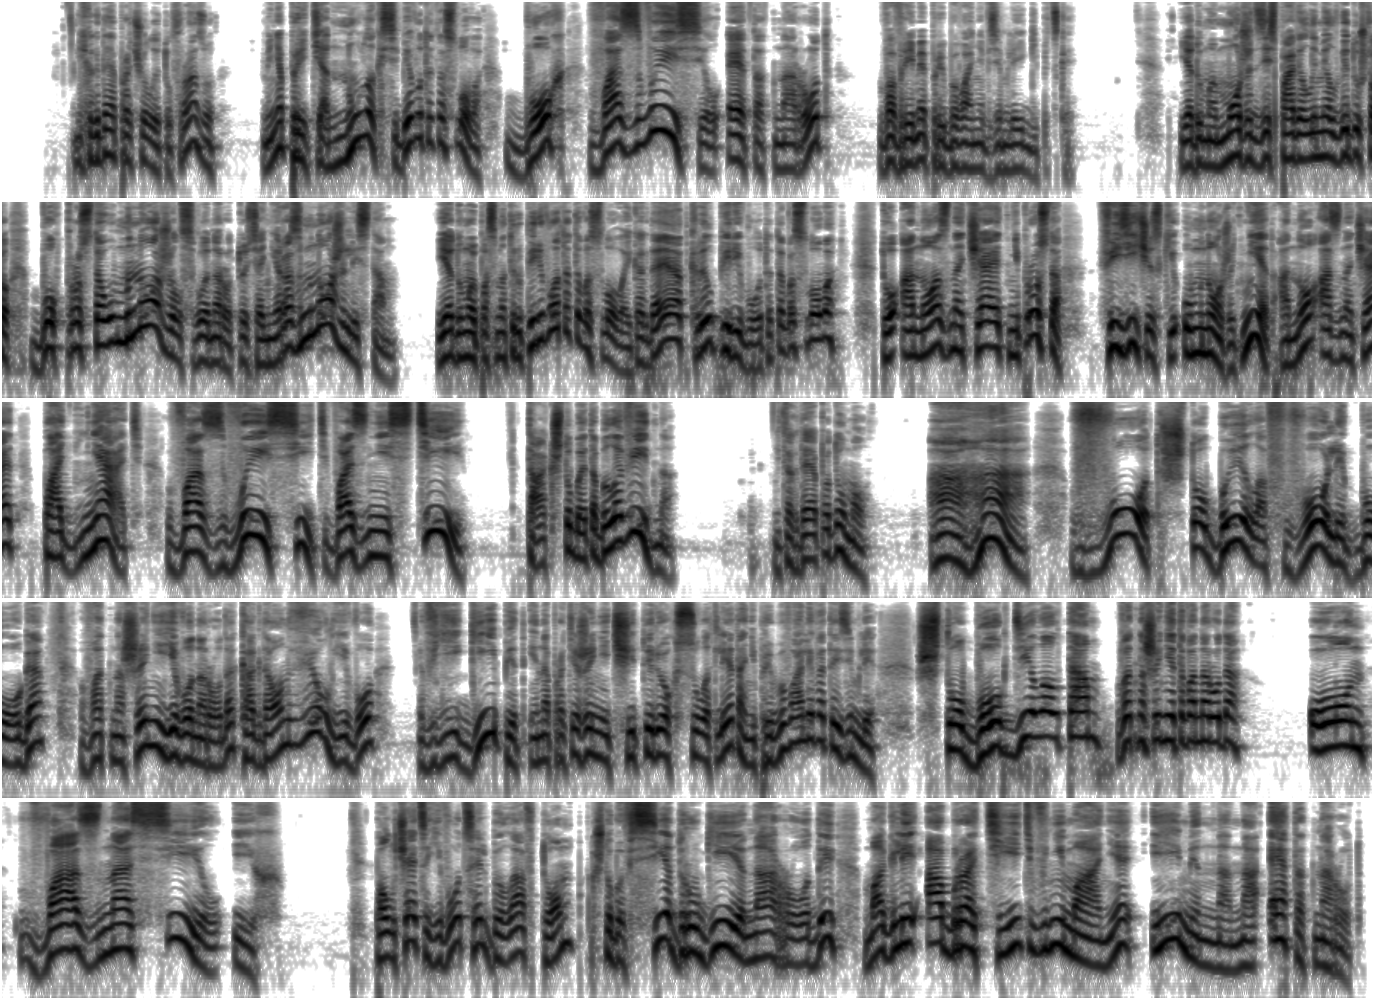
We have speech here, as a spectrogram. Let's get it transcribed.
И когда я прочел эту фразу, меня притянуло к себе вот это слово. Бог возвысил этот народ во время пребывания в земле египетской. Я думаю, может, здесь Павел имел в виду, что Бог просто умножил свой народ, то есть они размножились там. Я думаю, посмотрю перевод этого слова, и когда я открыл перевод этого слова, то оно означает не просто физически умножить, нет, оно означает поднять, возвысить, вознести так, чтобы это было видно. И тогда я подумал, ага, вот что было в воле Бога в отношении его народа, когда он ввел его в Египет, и на протяжении 400 лет они пребывали в этой земле. Что Бог делал там в отношении этого народа? Он возносил их. Получается, его цель была в том, чтобы все другие народы могли обратить внимание именно на этот народ.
